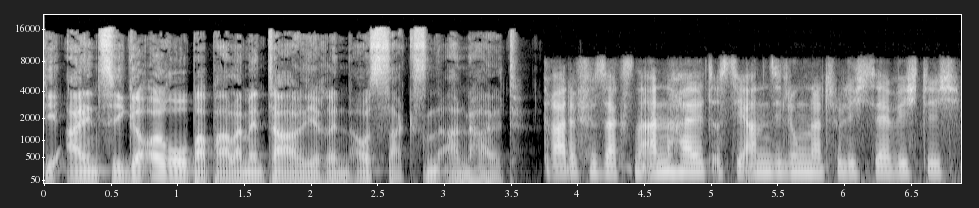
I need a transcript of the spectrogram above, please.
die einzige Europaparlamentarierin aus Sachsen-Anhalt. Gerade für Sachsen-Anhalt ist die Ansiedlung natürlich sehr wichtig.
